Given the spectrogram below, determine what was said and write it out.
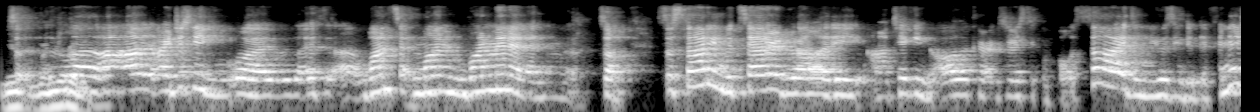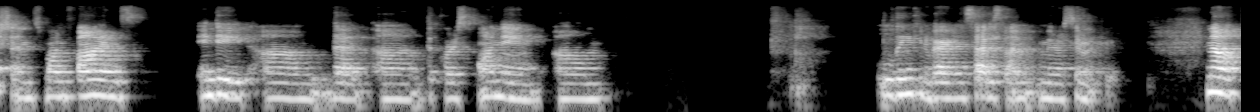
You, so, well, I, I, just need uh, one, one, one minute, and so so starting with Serre duality, uh, taking all the characteristics of both sides and using the definitions, one finds indeed um, that uh, the corresponding um, link invariant satisfy mirror symmetry. Now,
